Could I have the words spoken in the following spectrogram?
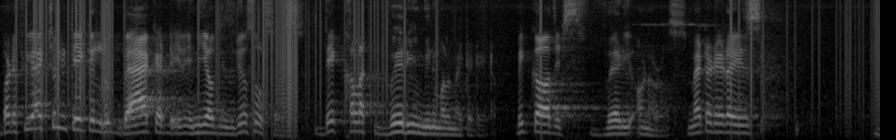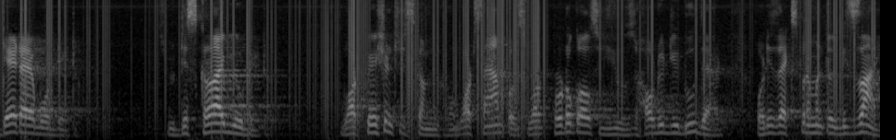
But if you actually take a look back at any of these resources, they collect very minimal metadata because it is very onerous. Metadata is data about data. So, you describe your data, what patient is coming from, what samples, what protocols you used, how did you do that, what is the experimental design.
